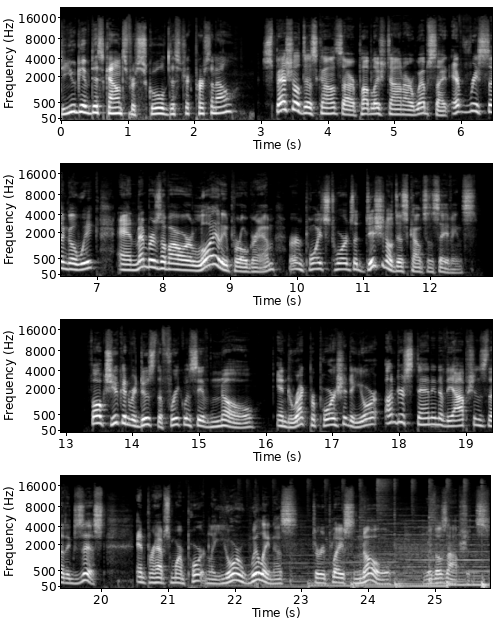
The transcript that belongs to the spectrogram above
Do you give discounts for school district personnel? Special discounts are published on our website every single week, and members of our loyalty program earn points towards additional discounts and savings. Folks, you can reduce the frequency of no in direct proportion to your understanding of the options that exist, and perhaps more importantly, your willingness to replace no with those options.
